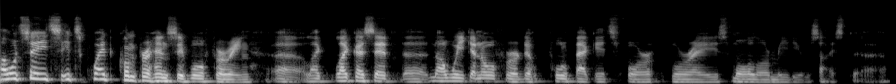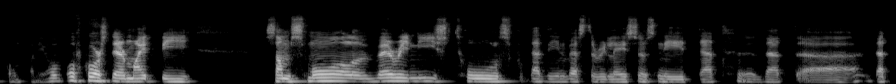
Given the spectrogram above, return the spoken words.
I would say it's it's quite comprehensive offering. Uh, like like I said, uh, now we can offer the full package for for a small or medium sized uh, company. Of, of, course, there might be some small, very niche tools that the investor relations need that that uh, that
